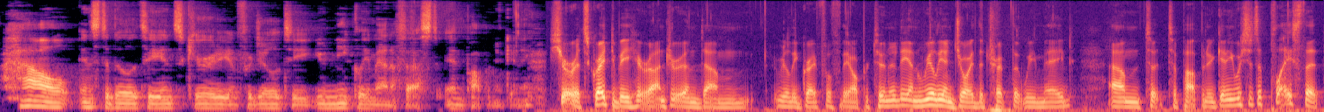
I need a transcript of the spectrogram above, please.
how instability, insecurity, and fragility uniquely manifest in Papua New Guinea? Sure, it's great to be here, Andrew, and um, really grateful for the opportunity and really enjoyed the trip that we made um, to, to, Papua New Guinea, which is a place that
